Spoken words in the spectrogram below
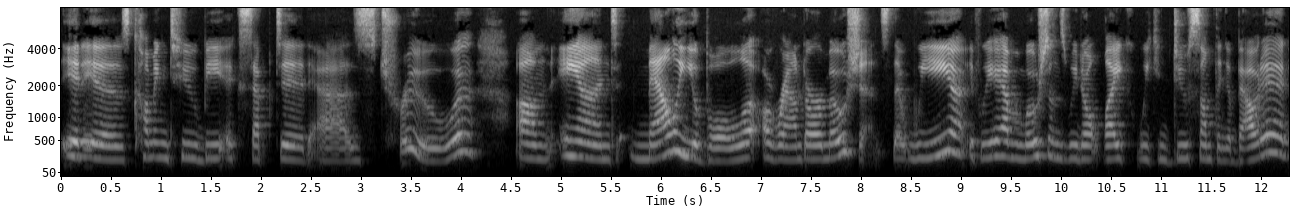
it is coming to be accepted as true um, and malleable around our emotions. That we, if we have emotions we don't like, we can do something about it.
